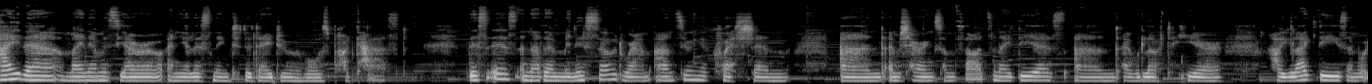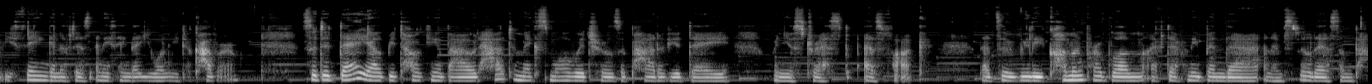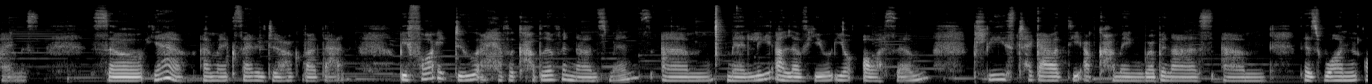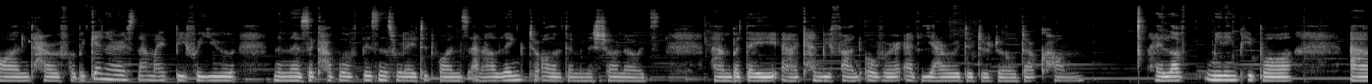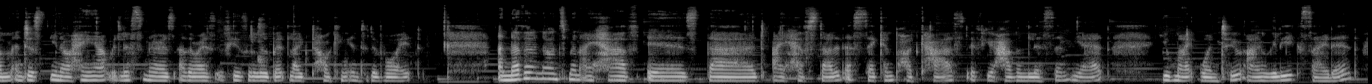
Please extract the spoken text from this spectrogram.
Hi there, my name is Yarrow, and you're listening to the Daydream Rose podcast. This is another minisode where I'm answering a question and I'm sharing some thoughts and ideas, and I would love to hear how you like these and what you think, and if there's anything that you want me to cover. So, today I'll be talking about how to make small rituals a part of your day when you're stressed as fuck. That's a really common problem. I've definitely been there, and I'm still there sometimes. So, yeah, I'm excited to talk about that. Before I do, I have a couple of announcements. Um, mainly, I love you, you're awesome. Please check out the upcoming webinars. Um, there's one on tarot for beginners that might be for you, and then there's a couple of business related ones, and I'll link to all of them in the show notes. Um, but they uh, can be found over at yarrowdigital.com. I love meeting people um, and just, you know, hanging out with listeners. Otherwise, it feels a little bit like talking into the void. Another announcement I have is that I have started a second podcast. If you haven't listened yet, you might want to. I'm really excited.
